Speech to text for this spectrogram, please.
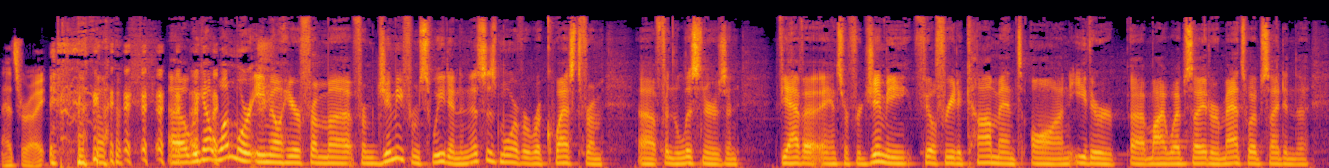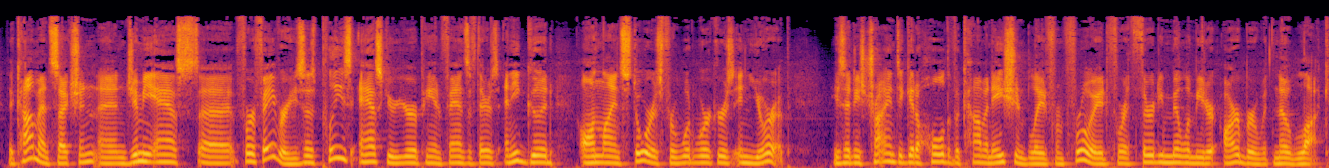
That's right. uh, we got one more email here from uh, from Jimmy from Sweden, and this is more of a request from uh, from the listeners. And if you have an answer for Jimmy, feel free to comment on either uh, my website or Matt's website in the the comment section. And Jimmy asks uh, for a favor. He says, "Please ask your European fans if there's any good online stores for woodworkers in Europe." He said he's trying to get a hold of a combination blade from Freud for a 30 millimeter arbor with no luck.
